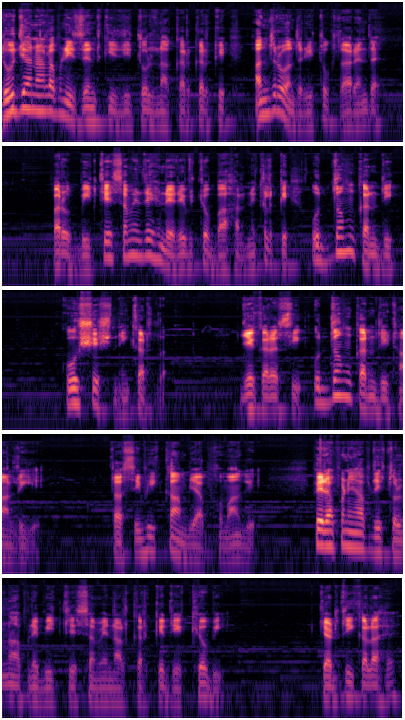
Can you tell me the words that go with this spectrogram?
ਦੂਜਿਆਂ ਨਾਲ ਆਪਣੀ ਜ਼ਿੰਦਗੀ ਦੀ ਤੁਲਨਾ ਕਰ ਕਰਕੇ ਅੰਦਰੋਂ ਅੰਦਰ ਹੀ ਧੁਖਦਾ ਰਹਿੰਦਾ ਹੈ। ਪਰ ਉਹ ਬੀਤੇ ਸਮੇਂ ਦੇ ਹਨੇਰੇ ਵਿੱਚੋਂ ਬਾਹਰ ਨਿਕਲ ਕੇ ਉਦਮ ਕਰਨ ਦੀ ਕੋਸ਼ਿਸ਼ ਨਹੀਂ ਕਰਦਾ। ਜੇਕਰ ਅਸੀਂ ਉਦਮ ਕਰਨ ਦੀ ਠਾਣ ਲਈਏ ਤਾਂ ਅਸੀਂ ਵੀ ਕਾਮਯਾਬ ਹੋਵਾਂਗੇ। ਫਿਰ ਆਪਣੇ ਆਪ ਦੀ ਤੁਲਨਾ ਆਪਣੇ ਬੀਤੇ ਸਮੇਂ ਨਾਲ ਕਰਕੇ ਦੇਖਿਓ ਵੀ ਚੜ੍ਹਦੀ ਕਲਾ ਹੈ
